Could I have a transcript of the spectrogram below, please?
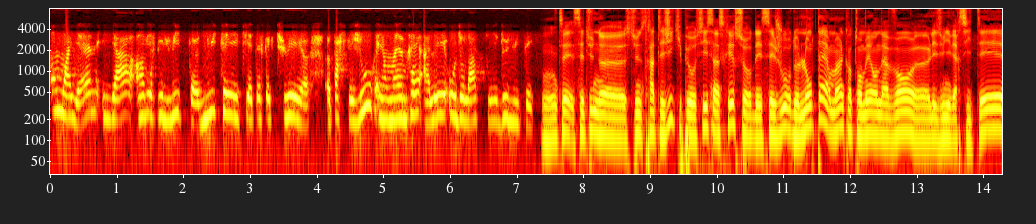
en moyenne, il y a 1,8 nuitées qui est effectuée euh, par séjour et on aimerait aller au-delà de ces deux nuitées. Mmh, c'est une, euh, une stratégie qui peut aussi s'inscrire sur des séjours de long terme. Hein, quand on met en avant euh, les universités,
